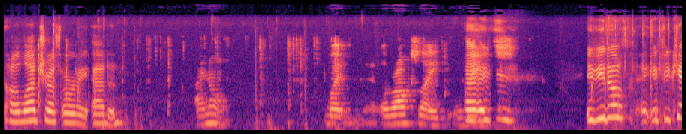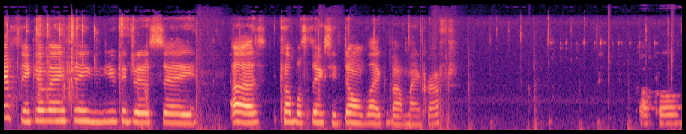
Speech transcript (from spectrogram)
Elytra's already added. I know. But a rock's like Uh, if, you, if you don't, if you can't think of anything, you could just say a couple things you don't like about Minecraft. Coco,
